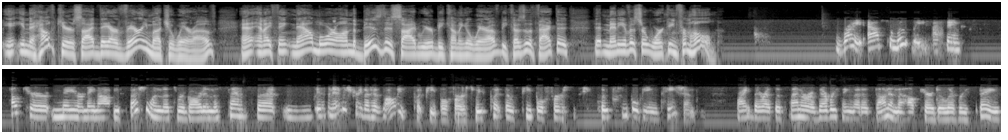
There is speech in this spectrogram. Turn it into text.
in, in the healthcare side they are very much aware of, and, and I think now more on the business side we are becoming aware of because of the fact that, that many of us are working from home. Right, absolutely. I think healthcare may or may not be special in this regard in the sense that it's an industry that has always put people first. We've put those people first, those people being patients, right? They're at the center of everything that is done in the healthcare delivery space.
